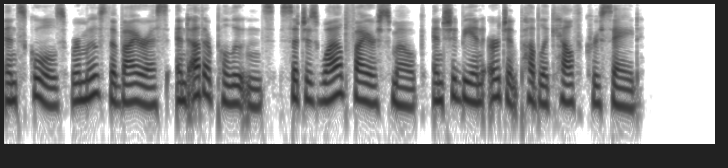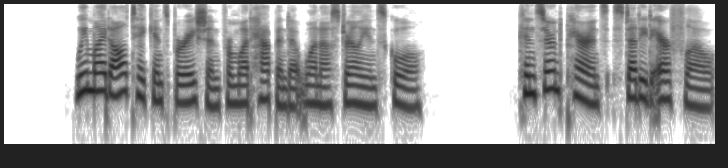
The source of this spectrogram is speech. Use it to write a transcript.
and schools removes the virus and other pollutants such as wildfire smoke and should be an urgent public health crusade. We might all take inspiration from what happened at one Australian school. Concerned parents studied airflow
